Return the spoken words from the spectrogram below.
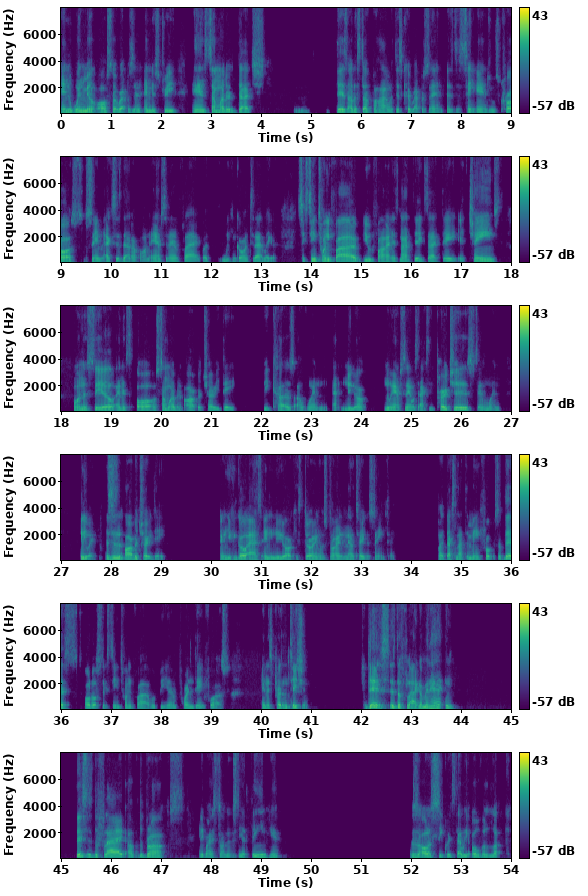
And the windmill also represented industry and some other Dutch there's other stuff behind what this could represent is the St. Andrew's cross, the same X's that are on the Amsterdam flag, but we can go into that later. 1625, you find it's not the exact date. It changed on the seal, and it's all somewhat of an arbitrary date because of when at New York, New Amsterdam was actually purchased, and when. Anyway, this is an arbitrary date, and you can go ask any New York historian, or historian, and they'll tell you the same thing but that's not the main focus of this, although 1625 would be an important date for us in this presentation. This is the flag of Manhattan. This is the flag of the Bronx. Anybody starting to see a theme here? These are all the secrets that we overlook.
